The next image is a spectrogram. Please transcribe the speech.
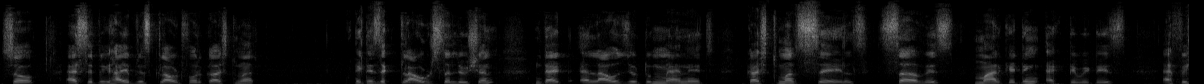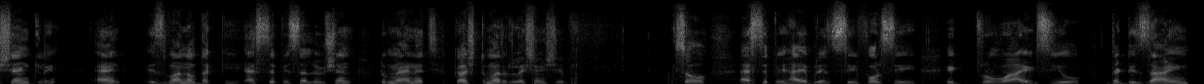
So SAP Hybris Cloud for Customer it is a cloud solution that allows you to manage customer sales service marketing activities efficiently and is one of the key SAP solution to manage customer relationship so SAP Hybris C4C it provides you the design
